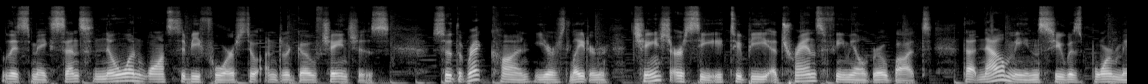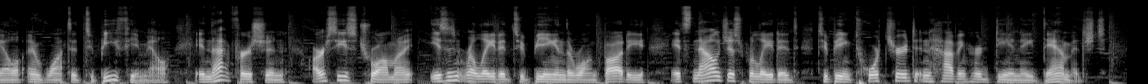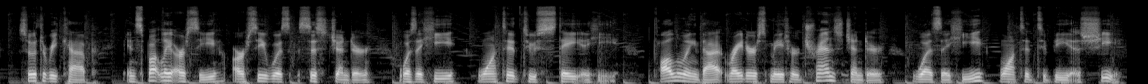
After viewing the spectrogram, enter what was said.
This makes sense, no one wants to be forced to undergo changes. So the retcon, years later, changed Arcee to be a trans female robot. That now means she was born male and wanted to be female. In that version, Arcee's trauma isn't related to being in the wrong body, it's now just related to being tortured and having her DNA damaged. So to recap, in Spotlight Arcee, Arcee was cisgender, was a he, wanted to stay a he. Following that, writers made her transgender, was a he, wanted to be a she.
